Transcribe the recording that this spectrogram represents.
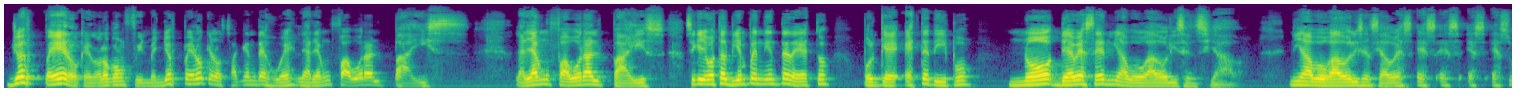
Yo espero que no lo confirmen, yo espero que lo saquen de juez, le harían un favor al país, le harían un favor al país. Así que yo voy a estar bien pendiente de esto porque este tipo no debe ser ni abogado licenciado ni abogado licenciado. Es, es, es, es, es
